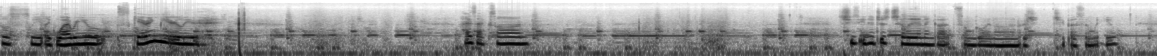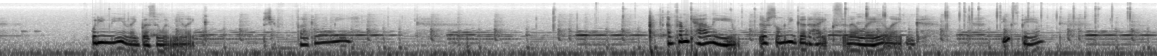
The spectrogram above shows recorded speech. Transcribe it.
so sweet. Like, why were you scaring me earlier? Hi, Zaxxon. She's either just chilling and got some going on, or she, she busting with you. What do you mean, like busting with me? Like, she fucking with me? I'm from Cali. There's so many good hikes in LA. Like, thanks, babe.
